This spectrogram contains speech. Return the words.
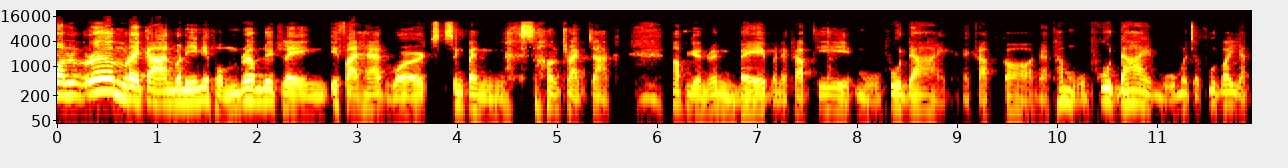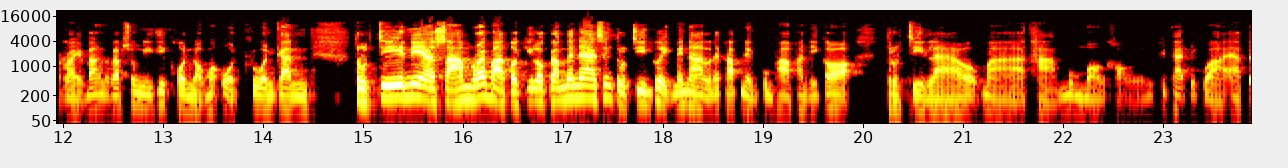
ตอนเริ่มรายการวันนี้นี่ผมเริ่มด้วยเพลง If I Had Words ซึ่งเป็น soundtrack จากภาพยนตร์เรื่อง Babe นะครับ ที่หมูพูดได้นะครับ ก็นะถ้าหมูพูดได้หมูมันจะพูดว่าอย่างไรบ้างนะครับ ช่วงนี้ที่คนออกมาโอดครวนกัน ตรุษจีนเนี่ยสามบาทต่อกิโลกรัมแน่ๆ ซึ่งตรุษจีนก็อีกไม่นานแล้วนะครับหนึ่งกุมภาพันธ์นี้ก็ตรุษจีนแล้วมาถามมุมมองของพี่แพทย์ดีกว่าแอบไป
